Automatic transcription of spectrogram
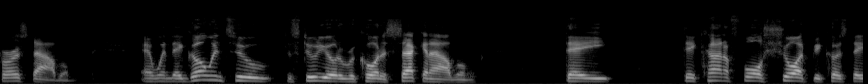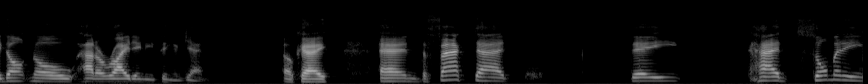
first album and when they go into the studio to record a second album they they kind of fall short because they don't know how to write anything again okay and the fact that they had so many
